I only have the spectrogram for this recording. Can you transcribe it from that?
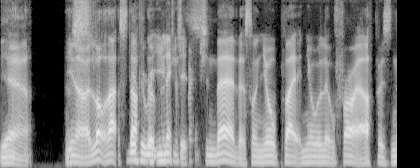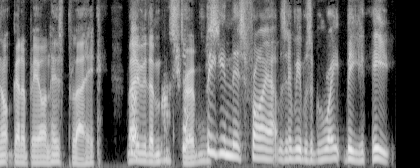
Yeah, you know, a lot of that stuff that you just mentioned there, that's on your plate and your little fry up, is not going to be on his plate. Maybe the Stop mushrooms. bigging this fry up as if it was a great big heap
